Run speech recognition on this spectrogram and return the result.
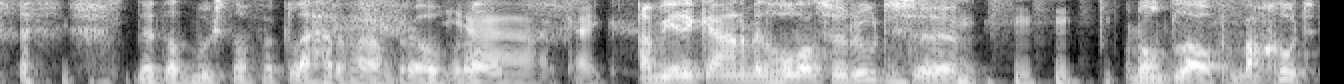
dat, dat moest dan verklaren waarom er overal Ja, kijk. Amerikanen met Hollandse roots eh, rondlopen. Maar goed,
